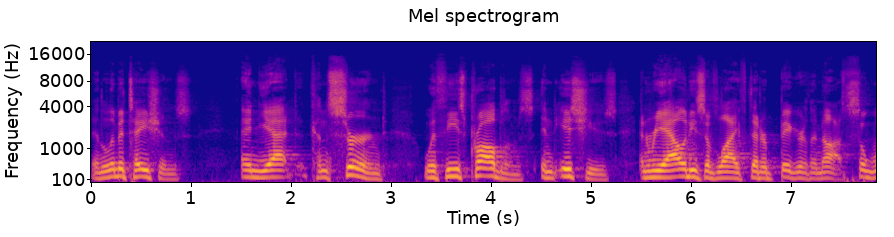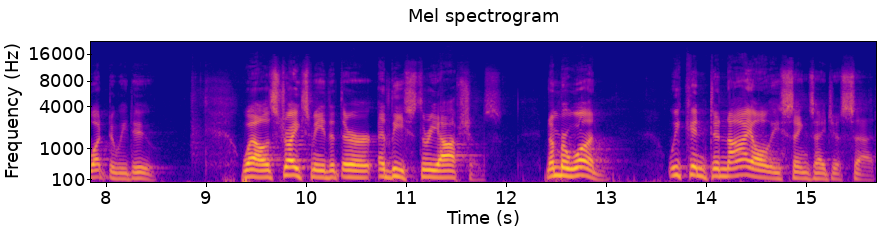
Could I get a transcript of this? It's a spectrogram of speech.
and limitations, and yet concerned with these problems and issues and realities of life that are bigger than us. So, what do we do? Well, it strikes me that there are at least three options. Number one, we can deny all these things I just said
